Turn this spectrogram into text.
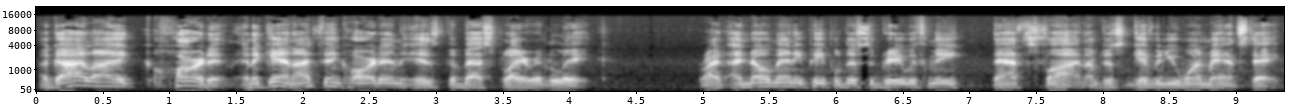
A guy like Harden, and again, I think Harden is the best player in the league. Right? I know many people disagree with me. That's fine. I'm just giving you one man's take.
